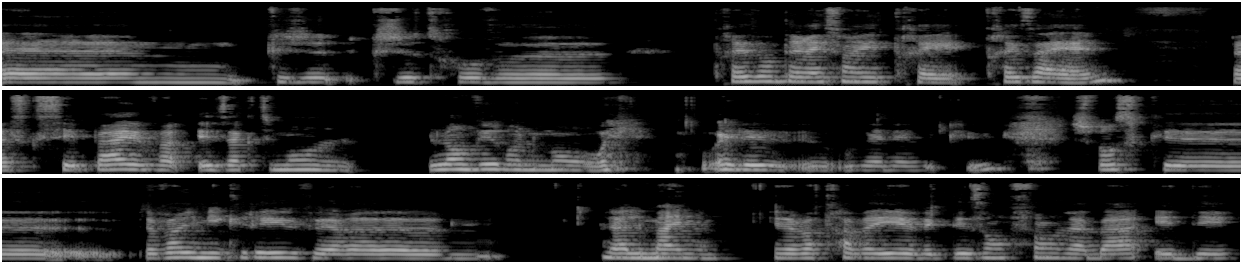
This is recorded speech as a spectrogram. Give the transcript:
euh, que, je, trouve euh, très intéressant et très, très à elle. Parce que c'est pas exactement l'environnement où où, elle a vécu. Je pense que d'avoir immigré vers l'Allemagne et d'avoir travaillé avec des enfants là-bas et des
